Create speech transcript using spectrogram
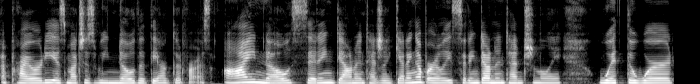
a priority as much as we know that they are good for us. I know sitting down intentionally, getting up early, sitting down intentionally with the word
